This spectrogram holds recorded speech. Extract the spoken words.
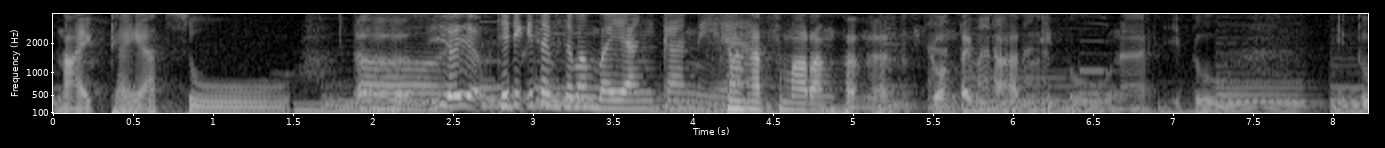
naik Daihatsu. eh, Oh, iya iya. Jadi kita bisa membayangkan ya. sangat Semarang banget di konteks saat banget. itu. Nah, itu itu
